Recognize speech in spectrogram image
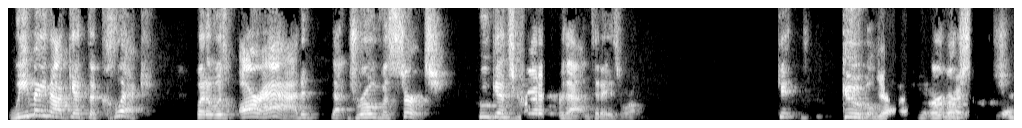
We may not get the click, but it was our ad that drove a search. Who gets mm-hmm. credit for that in today's world? Get, Google yeah. or, right. or yeah.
